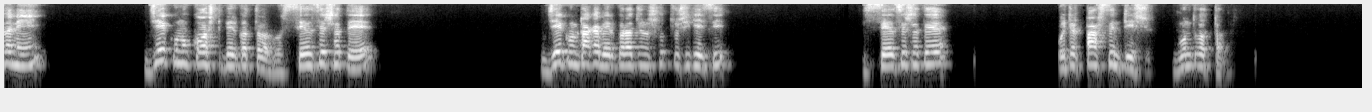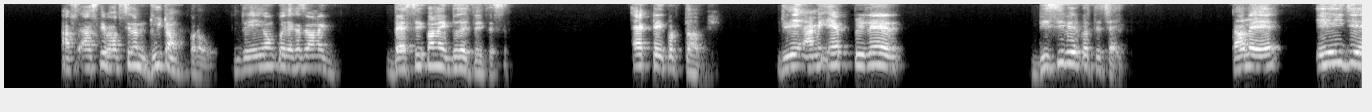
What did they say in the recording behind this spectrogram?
জানি যে কোনো কস্ট বের করতে পারব। সেলস এর সাথে যে কোনো টাকা বের করার জন্য সূত্র শিখেছি। সেলস এর সাথে ওইটার পার্সেন্টেজ গুণ করতে হবে। আজ- আজকে ভাবছিলাম দুইটা অঙ্ক করাবো, কিন্তু এই অঙ্ক দেখা যায় অনেক বেসিক অনেক বুঝাইতে হইতেছে। একটাই করতে হবে। যদি আমি এপ্রিলের ডিসি বের করতে চাই, তাহলে এই যে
